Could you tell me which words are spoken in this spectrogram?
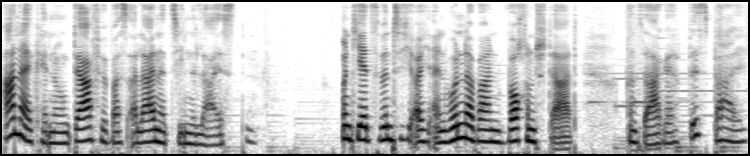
Anerkennung dafür, was Alleinerziehende leisten. Und jetzt wünsche ich euch einen wunderbaren Wochenstart und sage bis bald.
